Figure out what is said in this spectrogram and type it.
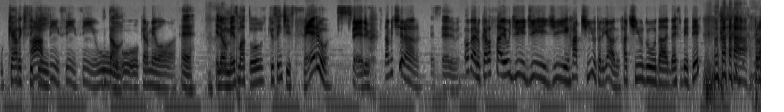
O cara que fica Ah, em. sim, sim, sim. O, Então. o, o Quero Melão lá. É. Ele é o mesmo ator que o cientista. Sério? Sério. Você tá me tirando. É sério, velho. Ô, velho, o cara saiu de, de, de ratinho, tá ligado? Ratinho do, da, da SBT pra.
